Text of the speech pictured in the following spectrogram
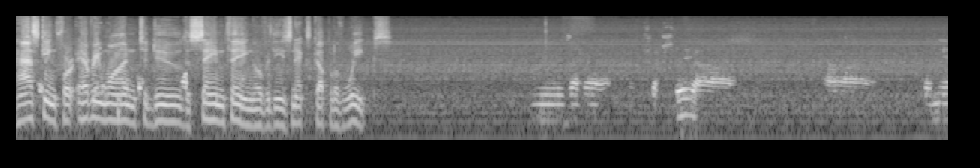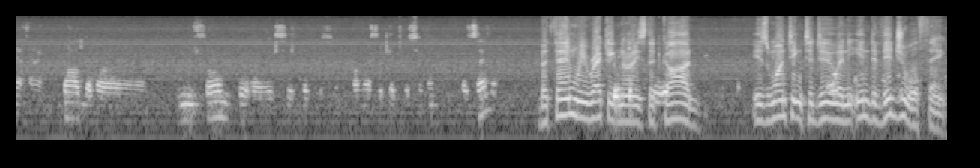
asking for everyone to do the same thing over these next couple of weeks. Nous avons cherché à, à donner un cadre euh, uniforme pour euh, ces quelques, pendant ces quelques semaines qui précèdent. But then we recognized that God is wanting to do an individual thing.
